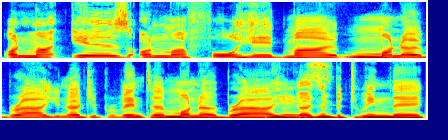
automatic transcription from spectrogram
on my ears, on my forehead, my monobrow. You know, to prevent a monobrow, he Yes. goes in between there,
